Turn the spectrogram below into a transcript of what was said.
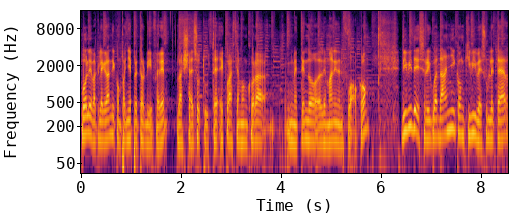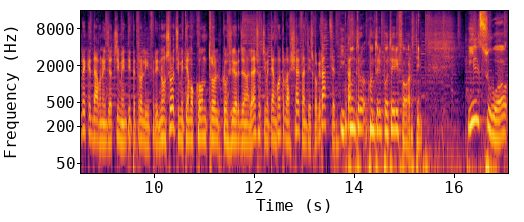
Voleva che le grandi compagnie petrolifere, la Shell su tutte, e qua stiamo ancora mettendo le mani nel fuoco, dividessero i guadagni con chi vive sulle terre che davano i giacimenti petroliferi. Non solo ci mettiamo contro il Consiglio regionale, adesso ci mettiamo contro la Shell, Francesco. Grazie. I- contro, contro i poteri forti. Il suo,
